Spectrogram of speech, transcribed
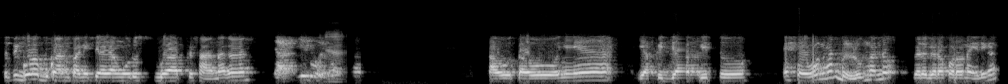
tapi gua bukan panitia yang ngurus buat ke sana kan Ya. tahu taunya ya kejap gitu eh Sewon kan belum kan dok gara-gara corona ini kan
